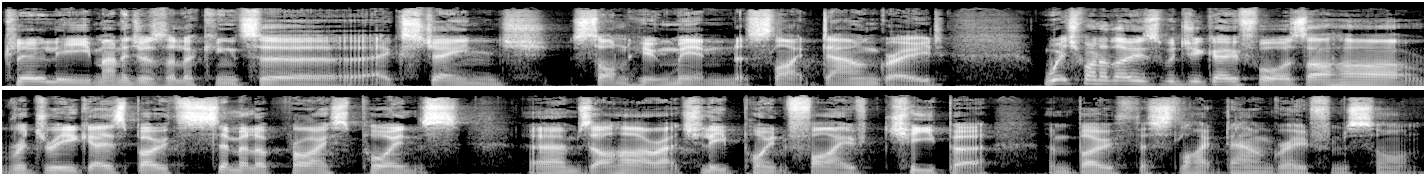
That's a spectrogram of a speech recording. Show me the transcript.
Clearly, managers are looking to exchange Son Heung-min, a slight downgrade. Which one of those would you go for? Zaha, Rodriguez, both similar price points. Um, Zaha actually 0.5 cheaper and both a slight downgrade from Son.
